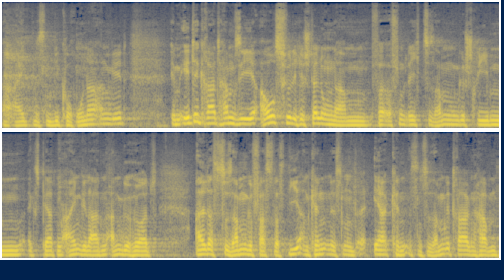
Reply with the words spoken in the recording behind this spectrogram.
Ereignissen wie Corona angeht. Im Ethikrat haben Sie ausführliche Stellungnahmen veröffentlicht, zusammengeschrieben, Experten eingeladen, angehört, all das zusammengefasst, was die an Kenntnissen und Erkenntnissen zusammengetragen haben.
